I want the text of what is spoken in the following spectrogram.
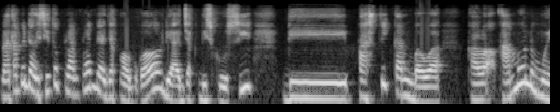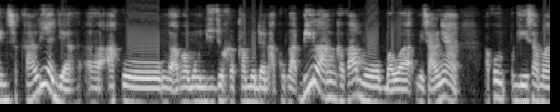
nah tapi dari situ pelan-pelan diajak ngobrol diajak diskusi dipastikan bahwa kalau kamu nemuin sekali aja uh, aku nggak ngomong jujur ke kamu dan aku nggak bilang ke kamu bahwa misalnya aku pergi sama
